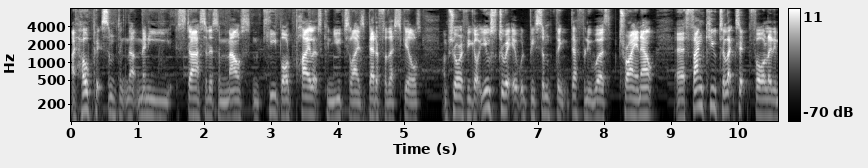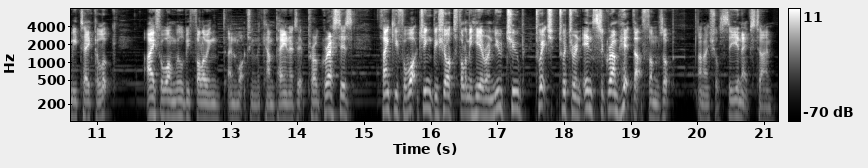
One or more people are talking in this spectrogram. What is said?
I hope it's something that many Star Citizen mouse and keyboard pilots can utilize better for their skills. I'm sure if you got used to it, it would be something definitely worth trying out. Uh, thank you to Lexip for letting me take a look. I, for one, will be following and watching the campaign as it progresses. Thank you for watching. Be sure to follow me here on YouTube, Twitch, Twitter, and Instagram. Hit that thumbs up, and I shall see you next time.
